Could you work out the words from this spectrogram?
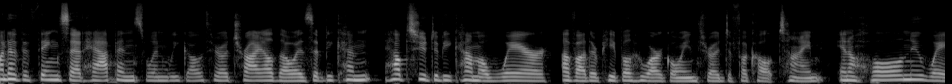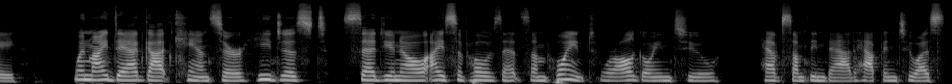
One of the things that happens when we go through a trial though is it become helps you to become aware of other people who are going through a difficult time in a whole new way. When my dad got cancer, he just said, you know, I suppose at some point we're all going to have something bad happen to us.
